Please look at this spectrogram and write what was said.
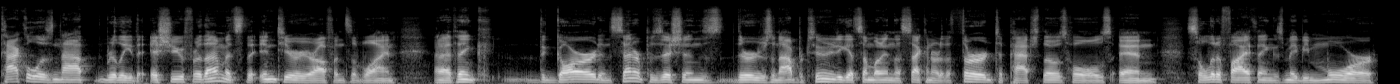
tackle is not really the issue for them. It's the interior offensive line. And I think the guard and center positions, there's an opportunity to get somebody in the second or the third to patch those holes and solidify things maybe more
